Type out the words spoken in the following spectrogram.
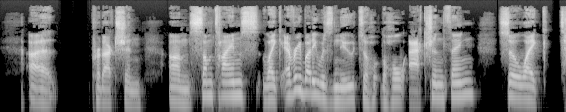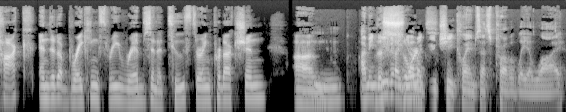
uh production um sometimes like everybody was new to ho- the whole action thing so like tak ended up breaking three ribs and a tooth during production um Mm. I mean, the Yudai swords- Yamaguchi claims that's probably a lie.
